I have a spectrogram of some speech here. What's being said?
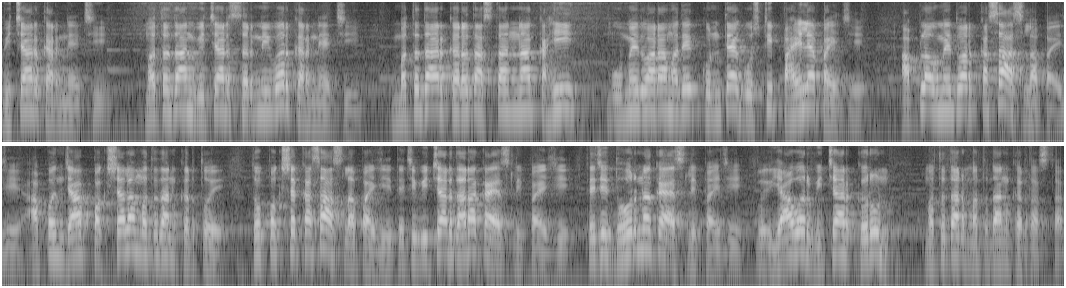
विचार करण्याची मतदान विचारसरणीवर करण्याची. मतदार करत असताना काही उमेदवारामध्ये कोणत्या गोष्टी पाहिल्या पाहिजे? आपला उमेदवार कसा असला पाहिजे? आपण ज्या पक्षाला मतदान करतोय तो पक्ष कसा असला पाहिजे? त्याची विचारधारा काय असली पाहिजे? त्याचे धोरणं काय असले पाहिजे? व यावर विचार करून मतदार मतदान करत असतात.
